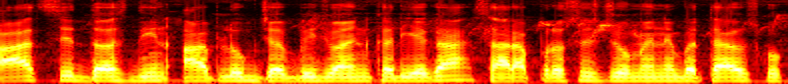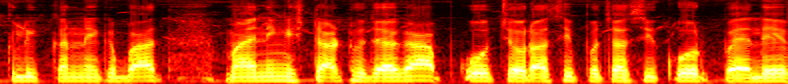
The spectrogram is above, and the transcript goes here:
आज से दस दिन आप लोग जब भी ज्वाइन करिएगा, सारा प्रोसेस जो मैंने बताया उसको क्लिक करने के बाद माइनिंग स्टार्ट हो जाएगा। आपको चौरासी पचासी कोर पहले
